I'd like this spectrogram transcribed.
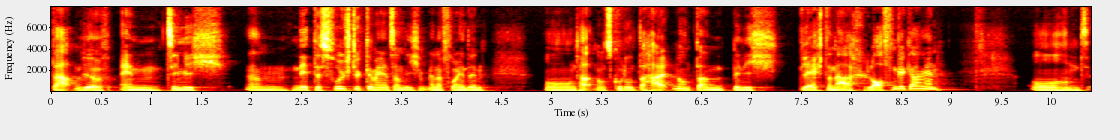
da hatten wir ein ziemlich ähm, nettes Frühstück gemeinsam, ich mit meiner Freundin, und hatten uns gut unterhalten. Und dann bin ich gleich danach laufen gegangen. Und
